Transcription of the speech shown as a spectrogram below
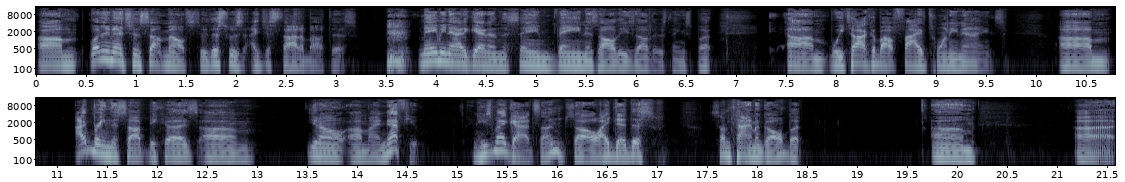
Um, let me mention something else too. This was, I just thought about this. Maybe not again in the same vein as all these other things, but um, we talk about 529s. Um, I bring this up because, um, you know, uh, my nephew, and he's my godson, so I did this some time ago, but um, uh,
